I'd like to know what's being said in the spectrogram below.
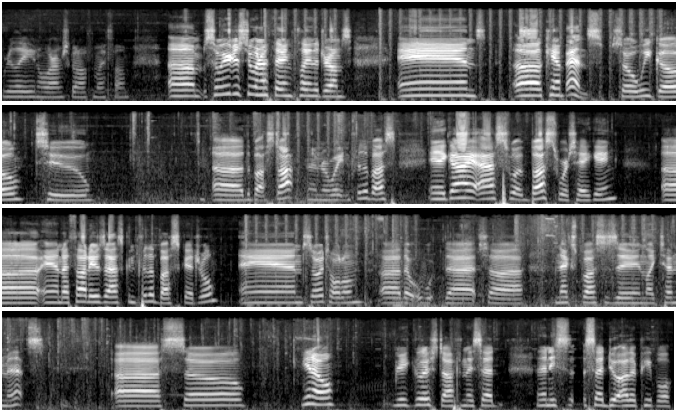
really, an alarm's going off on my phone. Um, so we were just doing our thing, playing the drums, and, uh, camp ends. So we go to uh, the bus stop, and we're waiting for the bus. And a guy asked what bus we're taking, uh, and I thought he was asking for the bus schedule. And so I told him uh, that that uh, next bus is in like 10 minutes. Uh, so, you know, regular stuff. And they said, and then he said to other people,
